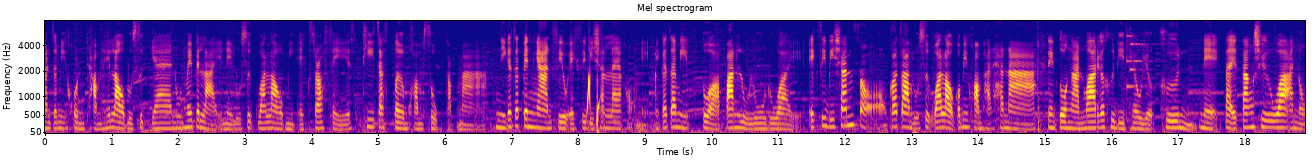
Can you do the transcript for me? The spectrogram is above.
มันจะมีคนทำให้เรารู้สึกแย่นู่นไม่เป็นไรเนรู้สึกว่าเรามี extra face ที่จะเติมความสุขกลับมา นี่ก็จะเป็นงาน feel exhibition แรกของเนมันก็จะมีตัวปั้นลูลูด้วย exhibition 2 ก็จะรู้สึกว่าเราก็มีความพัฒนา ในตัวงานวาดก็คือดีเทลเยอะขึ้น เนกแต่ตั้งชื่อว่า ano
